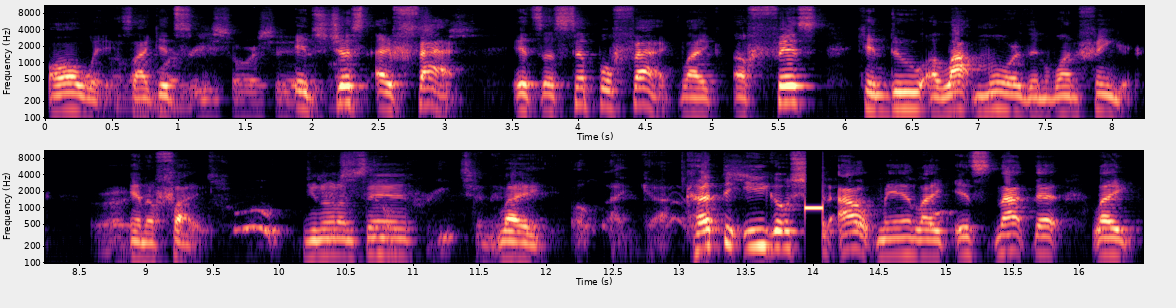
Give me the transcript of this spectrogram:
Always, like it's resources. it's just a fact. It's a simple fact. Like a fist can do a lot more than one finger right. in a fight. Whew, You know what I'm saying? Like, oh my god, Cut the ego shit out, man. Like it's not that like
